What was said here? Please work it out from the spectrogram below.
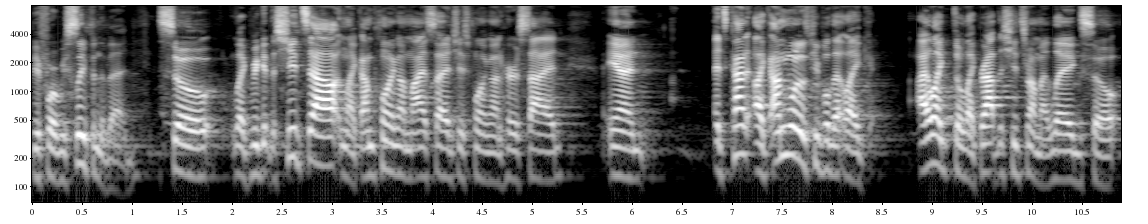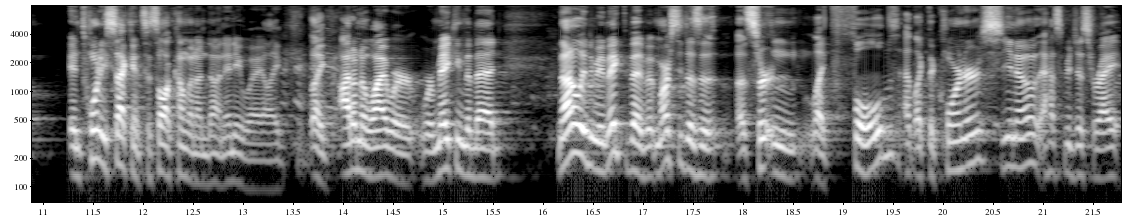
before we sleep in the bed. So like we get the sheets out and like I'm pulling on my side, she's pulling on her side. And it's kind of like I'm one of those people that like I like to like wrap the sheets around my legs so in 20 seconds it's all coming undone anyway. Like like I don't know why we're we're making the bed. Not only do we make the bed, but Marcy does a, a certain like fold at like the corners, you know, that has to be just right.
